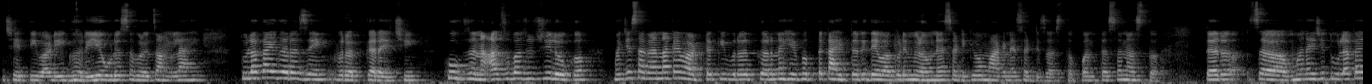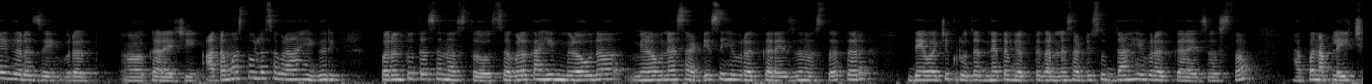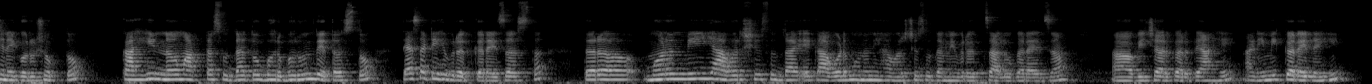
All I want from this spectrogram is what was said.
शेतीवाडी घरी एवढं सगळं चांगलं आहे. तुला काय गरज आहे व्रत करायची? खूप जण आजूबाजूची लोक म्हणजे सगळ्यांना काय वाटतं की व्रत करणं हे फक्त काहीतरी देवाकडे मिळवण्यासाठी किंवा मागण्यासाठीच असतं पण तसं नसतं. तर स म्हणायची तुला काय गरज आहे व्रत करायची? आता मग तुला सगळं आहे घरी परंतु तसं नसतं. सगळं काही मिळवणं मिळवण्यासाठीच हे व्रत करायचं नसतं. तर देवाची कृतज्ञता व्यक्त करण्यासाठी सुद्धा हे व्रत करायचं असतं. आपण आपल्या इच्छेने करू शकतो. काही न मागता सुद्धा तो भरभरून देत असतो. त्यासाठी हे व्रत करायचं असतं. तर म्हणून मी ह्यावर्षीसुद्धा एक आवड म्हणून ह्यावर्षीसुद्धा मी व्रत चालू करायचा विचार करते आहे आणि मी करेलही.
